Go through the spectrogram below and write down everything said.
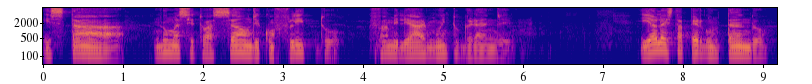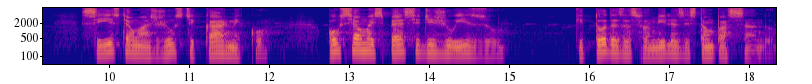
está numa situação de conflito familiar muito grande. E ela está perguntando se isto é um ajuste kármico ou se é uma espécie de juízo que todas as famílias estão passando.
